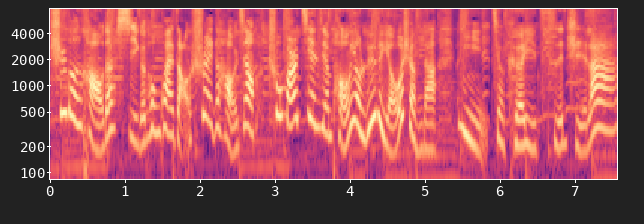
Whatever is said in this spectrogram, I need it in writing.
吃顿好的，洗个痛快澡，睡个好觉，出门见见朋友，旅旅游什么的，你就可以辞职啦。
